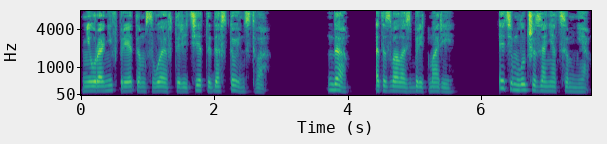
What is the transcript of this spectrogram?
не уронив при этом свой авторитет и достоинство? «Да», — отозвалась Брит Мари, — «этим лучше заняться мне».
